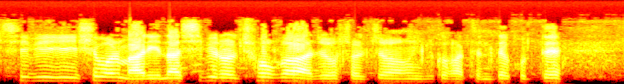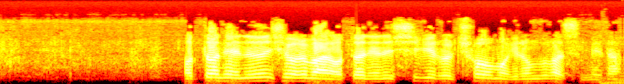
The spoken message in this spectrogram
12, 10월 말이나 11월 초가 아주 절정일 것 같은데 그때 어떤 해는 10월 말, 어떤 해는 11월 초 뭐 이런 것 같습니다.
